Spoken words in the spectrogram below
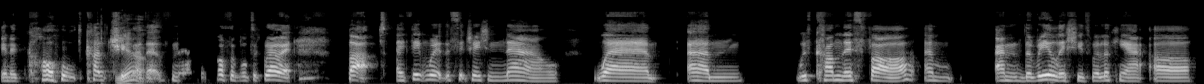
in a cold country yeah. where that's never possible to grow it. But I think we're at the situation now where um, we've come this far and and the real issues we're looking at are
